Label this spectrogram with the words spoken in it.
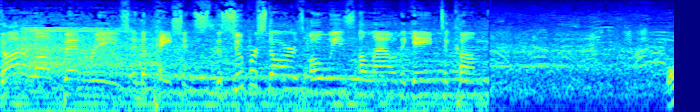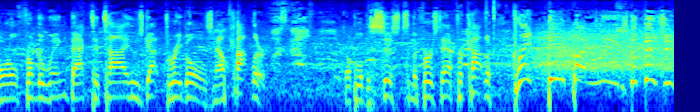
Gotta love Ben Reeves and the patience. The superstars always allow the game to come. Morrill from the wing, back to Tigh, who's got three goals. Now Kotler. A couple of assists in the first half for Kotler. Great feed by Reeves, the vision,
